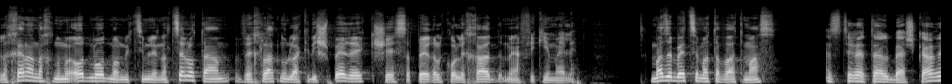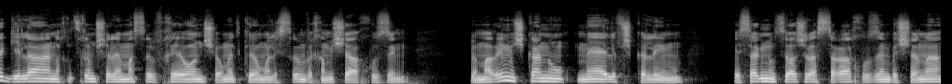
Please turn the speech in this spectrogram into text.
לכן אנחנו מאוד מאוד ממליצים לנצל אותם והחלטנו להקדיש פרק שיספר על כל אחד מהאפיקים האלה. מה זה בעצם הטבת מס? אז תראה טל, בהשקעה רגילה אנחנו צריכים לשלם מס רווחי הון שעומד כיום על 25%. כלומר אם השקענו 100,000 שקלים והשגנו תשואה של 10% בשנה,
